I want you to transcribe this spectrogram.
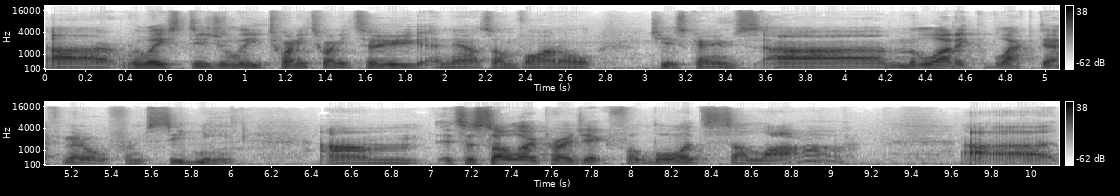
Uh, released digitally 2022 and now it's on vinyl. Cheers, Coombs. Uh, melodic black death metal from Sydney. Um, it's a solo project for Lord Salah. Uh,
